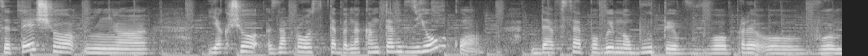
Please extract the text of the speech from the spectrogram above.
це те, що е, якщо запросить тебе на контент-зйомку, де все повинно бути в, в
